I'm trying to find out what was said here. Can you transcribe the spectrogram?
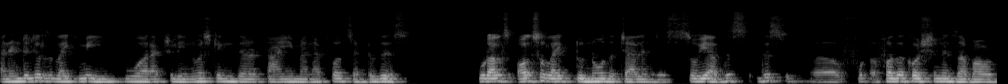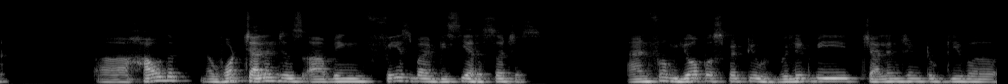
and individuals like me who are actually investing their time and efforts into this would also also like to know the challenges. So yeah this this uh, f- further question is about uh, how the what challenges are being faced by bci researchers. And from your perspective will it be challenging to give a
